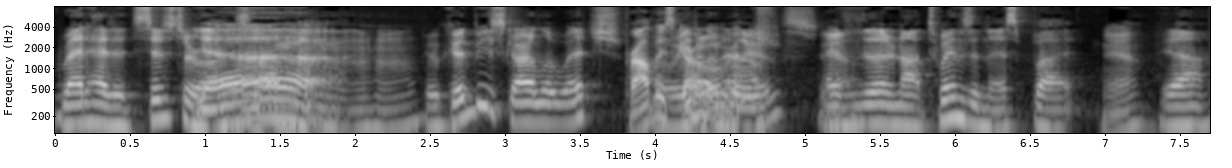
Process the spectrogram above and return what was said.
redheaded sister on his Yeah. Who could be Scarlet Witch. Probably We don't Scarlet know. Witch. Is, And. They're not twins in this, but yeah. yeah.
